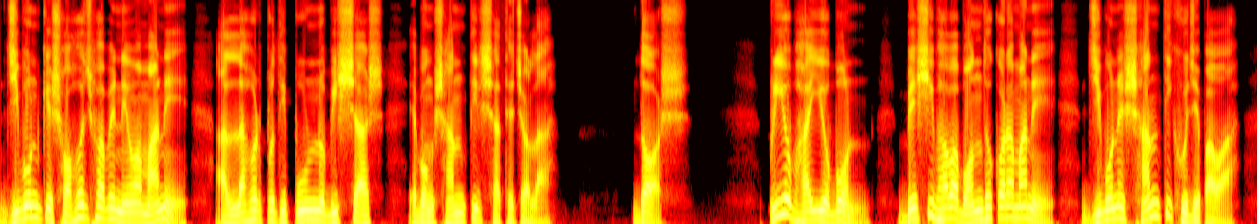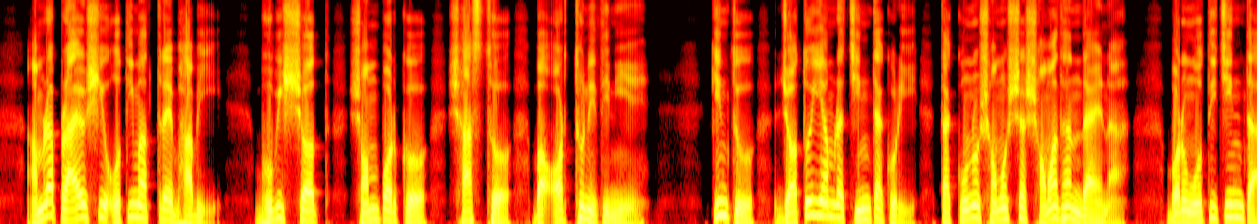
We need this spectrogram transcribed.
জীবনকে সহজভাবে নেওয়া মানে আল্লাহর প্রতি পূর্ণ বিশ্বাস এবং শান্তির সাথে চলা। দশ, প্রিয় ভাই ও বোন, বেশি ভাবা বন্ধ করা মানে জীবনের শান্তি খুঁজে পাওয়া। আমরা প্রায়শই অতিমাত্রায় ভাবি, ভবিষ্যৎ, সম্পর্ক, স্বাস্থ্য বা অর্থনীতি নিয়ে। কিন্তু যতই আমরা চিন্তা করি, তা কোনো সমস্যার সমাধান দেয় না, বরং অতি চিন্তা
